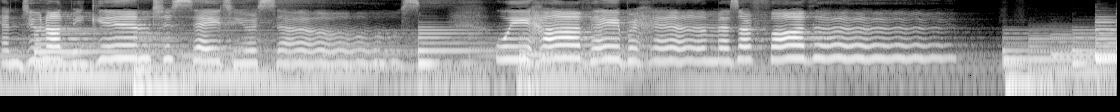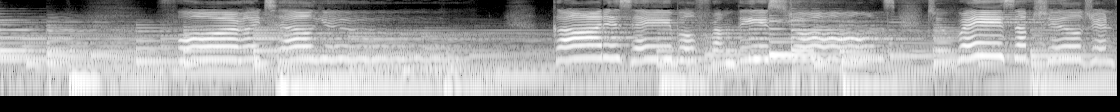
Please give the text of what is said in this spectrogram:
And do not begin to say to yourselves, We have Abraham as our father. For I tell you, God is able from these stones to raise up children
